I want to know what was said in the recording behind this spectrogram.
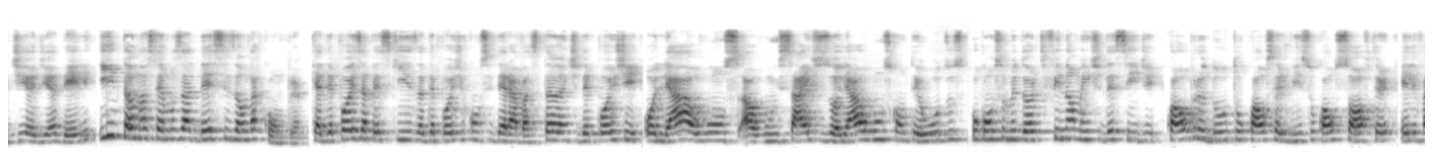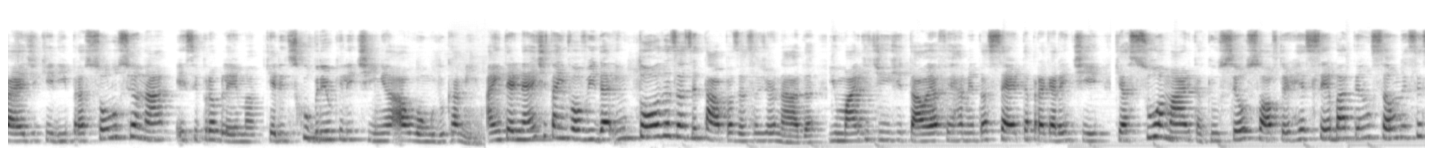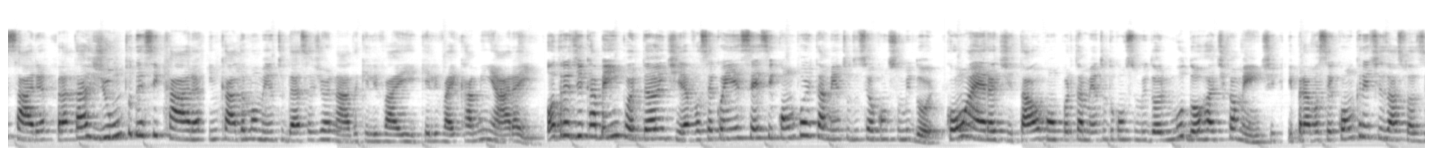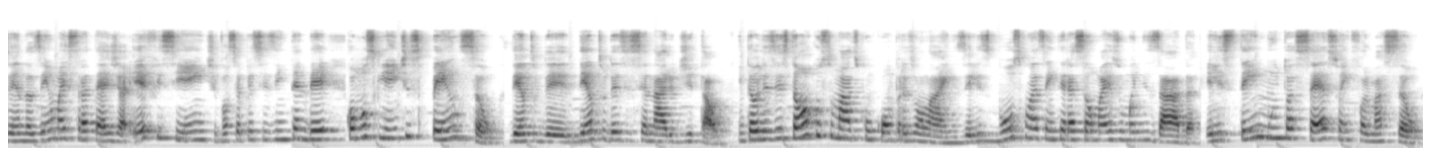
dia a dia dele. E então nós temos a decisão da compra, que é depois da pesquisa, depois de considerar bastante, depois de olhar alguns, alguns sites, olhar alguns conteúdos, o consumidor finalmente decide qual produto, qual serviço, qual software ele vai adquirir para solucionar esse problema que ele descobriu descobriu que ele tinha ao longo do caminho. A internet está envolvida em todas as etapas dessa jornada e o marketing digital é a ferramenta certa para garantir que a sua marca, que o seu software receba a atenção necessária para estar tá junto desse cara em cada momento dessa jornada que ele vai que ele vai caminhar aí. Outra dica bem importante é você conhecer esse comportamento do seu consumidor. Com a era digital, o comportamento do consumidor mudou radicalmente e para você concretizar suas vendas em uma estratégia eficiente, você precisa entender como os clientes pensam atenção dentro, de, dentro desse cenário digital. Então, eles estão acostumados com compras online, eles buscam essa interação mais humanizada, eles têm muito acesso à informação,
